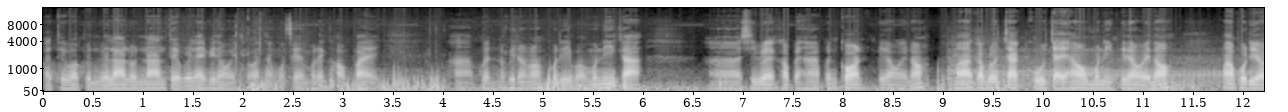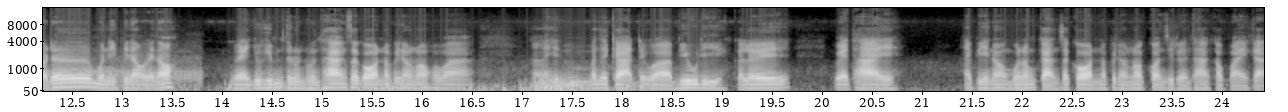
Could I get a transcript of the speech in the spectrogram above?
ก็ถือว่าเป็นเวลาล้นนานเติบไปแล้วพี่น้องเอ๋ยที่ว่าทางบ่แซนบ่ได้เข้าไปหาเพิ่นเนาะพี่น้องเนาะพอดีว่ามื้อนี้ก็อ่าสิแวะเข้าไปหาเพิ่นก่อนพี่น้องเอ๋ยเนาะมากับรถจักรคู่ใจเฮามื้อนี้พี่น้องเอ๋ยเนาะมาผู้เดียวเด้อมื้อนี้พี่น้องเอ๋ยเนาะแวะอยู่ริมถนนหนทางซะก่อนเนาะพี่น้องเนาะเพราะว่าอ่าเห็นบรรยากาศได้ว่าวิวดีก็เลยแวะถ่ายให้พี่น้องเบิ่งนํกันซะก่อนเนาะพี่น้องเนาะก่อนสิเดินทางเข้าไปก็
